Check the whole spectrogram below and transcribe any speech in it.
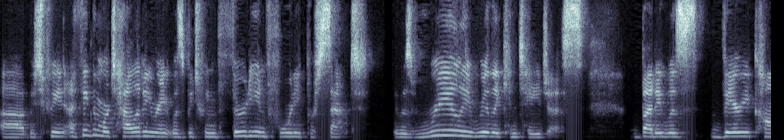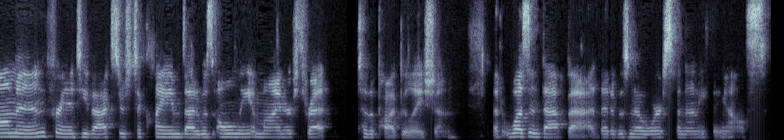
uh, between, I think the mortality rate was between 30 and 40%. It was really, really contagious. But it was very common for anti vaxxers to claim that it was only a minor threat to the population, that it wasn't that bad, that it was no worse than anything else.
